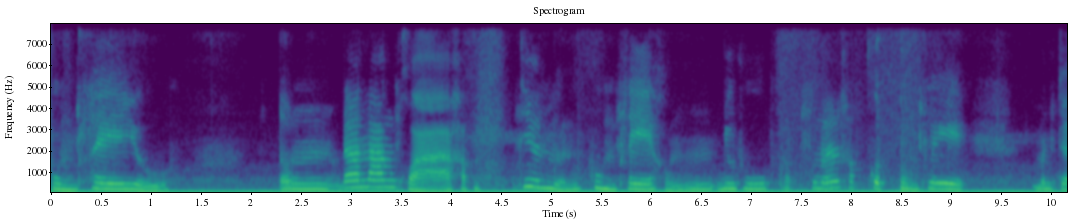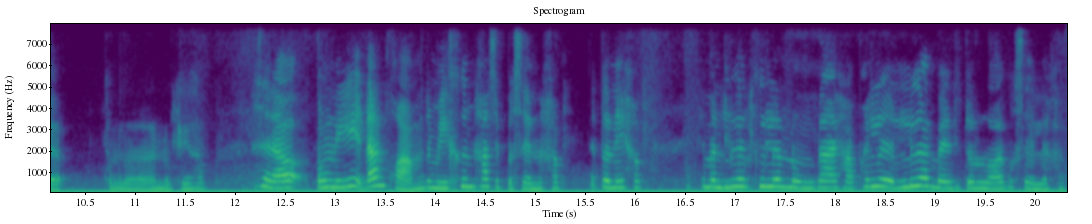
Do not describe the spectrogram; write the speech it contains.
ปุ่ม play อยู่ ตรงด้านล่างขวาครับ ที่มันเหมือนปุ่ม play ของ YouTube ครับตรงนั้นครับกดปุ่ม play มันจะทำงานโอเคครับเสร็จแล้วตรงนี้ด้านขวามันจะมีขึ้น 50%นะครับไอตัวนี้ครับให้มันเลื่อนขึ้นเลื่อนลงได้ครับ ให้เลื่อนเลื่อนไปจนร้อยเปอร์เซ็นต์เลยครับ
